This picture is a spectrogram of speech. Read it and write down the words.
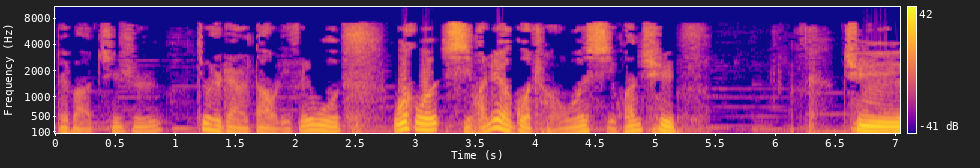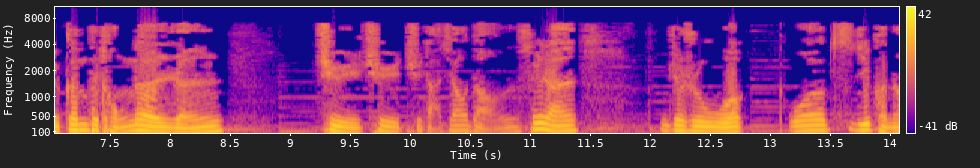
对吧？其实就是这样的道理。所以我我我喜欢这个过程，我喜欢去去跟不同的人去去去打交道。虽然就是我我自己可能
